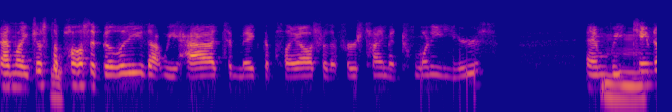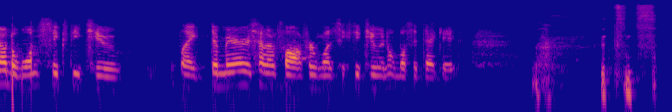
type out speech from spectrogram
and like just the Oof. possibility that we had to make the playoffs for the first time in 20 years, and Mhm. we came down to 162. Like the Mariners haven't fought for 162 in almost a decade. It's, it's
